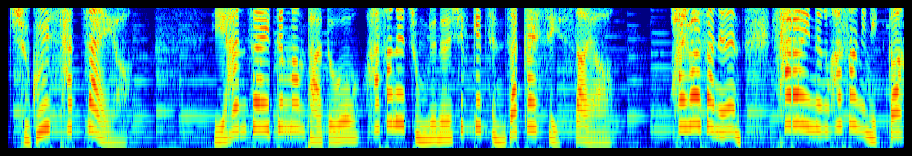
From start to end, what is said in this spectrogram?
죽을 사자예요. 이 한자의 뜻만 봐도 화산의 종류는 쉽게 짐작할 수 있어요. 활화산은 살아있는 화산이니까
